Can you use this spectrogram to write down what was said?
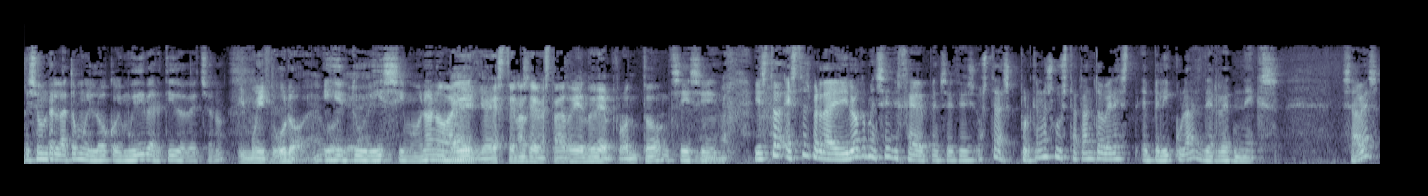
es un relato muy loco y muy divertido, de hecho, ¿no? Y muy duro, ¿eh? Y durísimo. No, no, ahí... Yo hay escenas que me estaba riendo y de pronto... Sí, sí. Y esto, esto es verdad. Y lo que pensé, dije, pensé, dices, ostras, ¿por qué nos gusta tanto ver eh, películas de rednecks? ¿Sabes?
